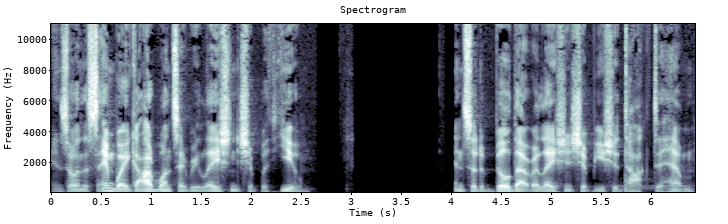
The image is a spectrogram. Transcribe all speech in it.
And so in the same way, God wants a relationship with you. And so to build that relationship, you should talk to him.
